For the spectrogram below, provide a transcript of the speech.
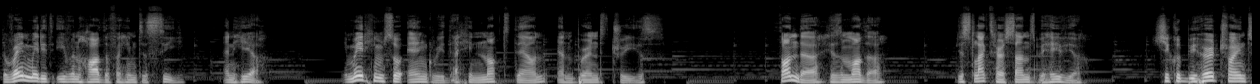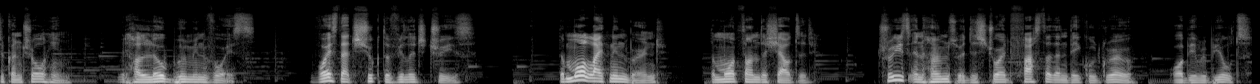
The rain made it even harder for him to see and hear. It made him so angry that he knocked down and burned trees. Thunder, his mother, disliked her son's behavior. She could be heard trying to control him with her low booming voice, voice that shook the village trees. The more lightning burned, the more thunder shouted. Trees and homes were destroyed faster than they could grow or be rebuilt.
